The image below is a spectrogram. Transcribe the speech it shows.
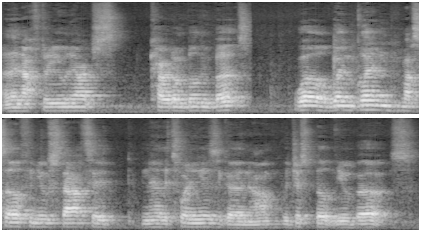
And then after uni, I just carried on building boats. Well, when Glenn, myself, and you started nearly 20 years ago now, we just built new boats.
